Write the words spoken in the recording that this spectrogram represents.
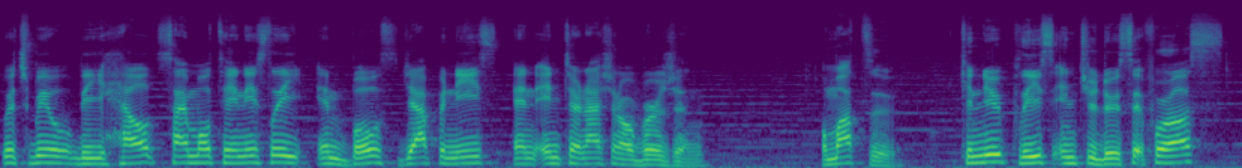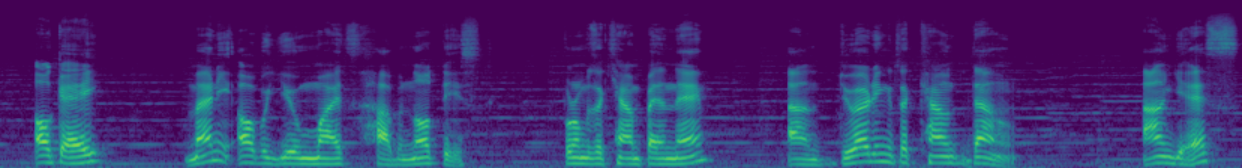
which will be held simultaneously in both Japanese and international version. Omatsu, can you please introduce it for us? Okay, many of you might have noticed from the campaign name and during the countdown. And yes,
